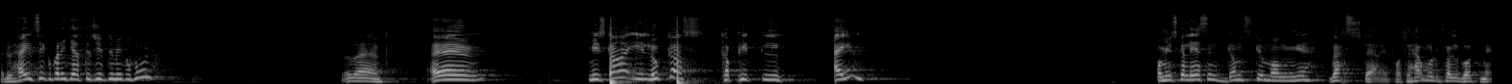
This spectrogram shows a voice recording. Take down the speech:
Er du helt sikker på at jeg ikke skal skifte mikrofon? Eh, vi skal i Lukas kapittel 1. Og vi skal lese ganske mange vers derifra, så her må du følge godt med.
